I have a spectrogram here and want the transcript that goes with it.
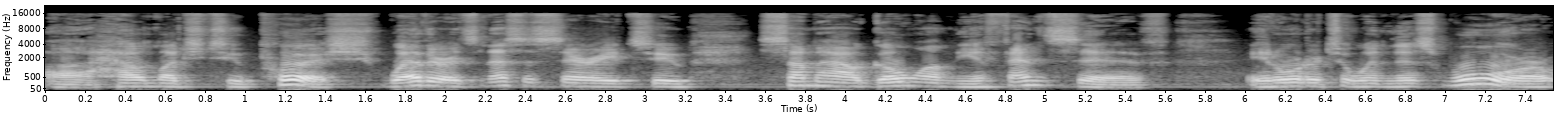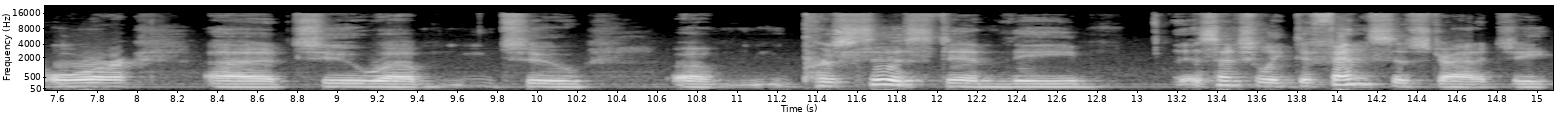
uh, how much to push, whether it's necessary to somehow go on the offensive in order to win this war, or uh, to um, to um, persist in the essentially defensive strategy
